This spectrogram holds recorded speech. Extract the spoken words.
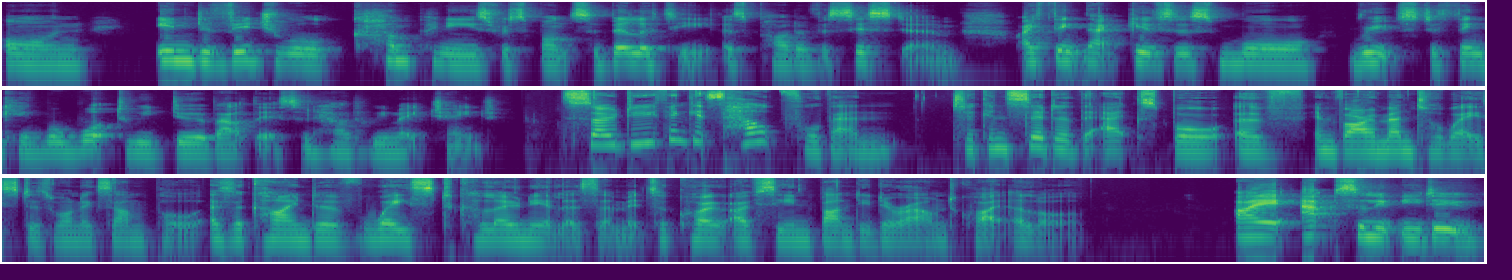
on individual companies' responsibility as part of a system, I think that gives us more roots to thinking, well, what do we do about this and how do we make change? So, do you think it's helpful then to consider the export of environmental waste, as one example, as a kind of waste colonialism? It's a quote I've seen bandied around quite a lot. I absolutely do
